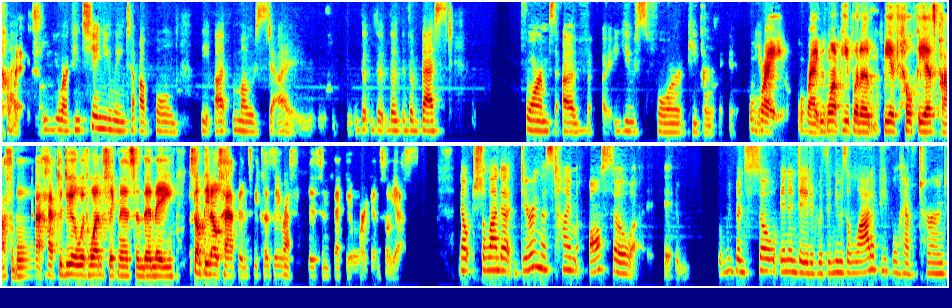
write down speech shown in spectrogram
Correct. you are continuing to uphold the utmost, uh, the, the, the, the best forms of use for people. Yeah. Right, right. We want people to be as healthy as possible, not have to deal with one sickness and then they something else happens because they right. receive this infected organ. So yes. Now, Shalonda, during this time also, it, we've been so inundated with the news. A lot of people have turned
